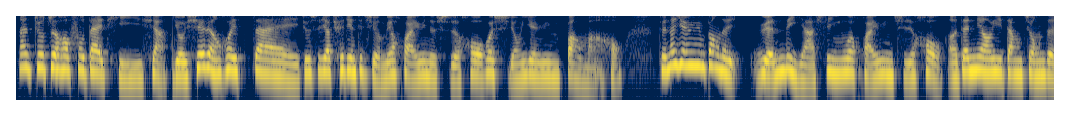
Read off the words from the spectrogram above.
那就最后附带提一下，有些人会在就是要确定自己有没有怀孕的时候，会使用验孕棒嘛，吼。对，那验孕棒的原理啊，是因为怀孕之后，呃，在尿液当中的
